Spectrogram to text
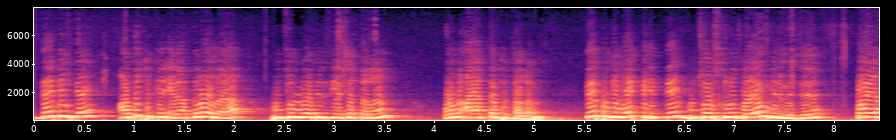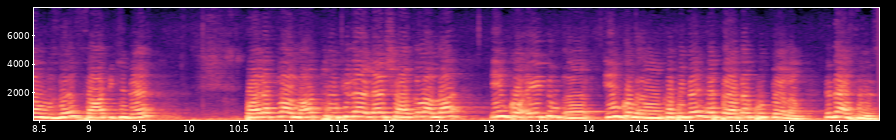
Ve biz de Atatürk'ün evlatları olarak bu cumhuriyetimizi yaşatalım, onu ayakta tutalım. Ve bugün hep birlikte bu coşkulu doğum günümüzü, bayramımızı saat 2'de bayraklarla, türkülerle, şarkılarla İnko eğitim, e, İnko e, kafede hep beraber kutlayalım. Ne dersiniz?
